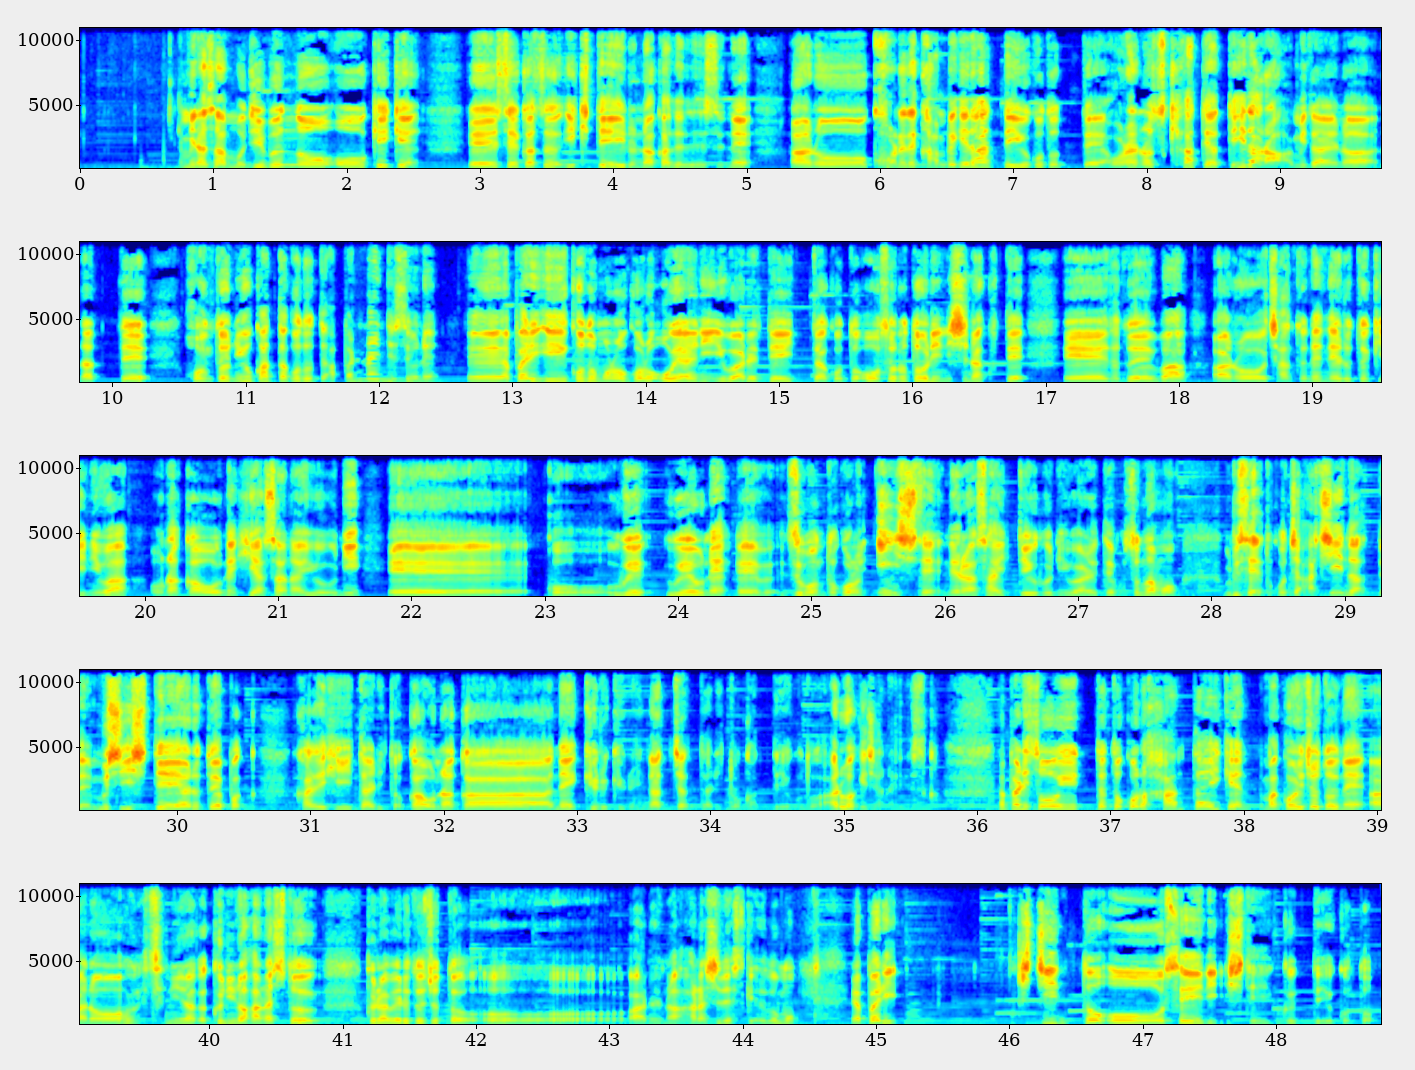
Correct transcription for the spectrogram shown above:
皆さんも自分の経験、えー、生活、生きている中でですね、あのー、これで完璧だっていうことって、俺の好き勝手やっていいだろみたいな、なって、本当に良かったことってやっぱりないんですよね。えー、やっぱり子供の頃、親に言われていったことをその通りにしなくて、えー、例えば、あのちゃんとね、寝るときにはお腹をね、冷やさないように、えー、こう、上、上をね、えー、ズボンのところにインして寝なさいっていう風に言われても、そんなもん、うるせえとこっち暑いんだって無視してやるとやっぱ風邪ひいたりとか、お腹ね、キュルキュルになっちゃったりとかっていうことがあるわけじゃじゃないですか。やっぱりそういったところ反対意見、まあこれちょっとね、あの、別になんか国の話と比べるとちょっと、あれな話ですけれども、やっぱりきちんと整理していくっていうこと。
